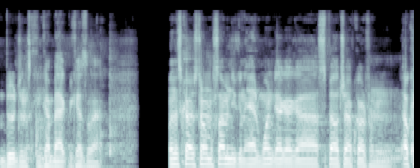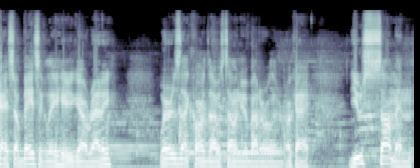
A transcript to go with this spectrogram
can come back because of that. When this card is normal summon, you can add one Gaga spell trap card from. Okay, so basically, here you go. Ready? Where is that card that I was telling you about earlier? Okay. You summon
